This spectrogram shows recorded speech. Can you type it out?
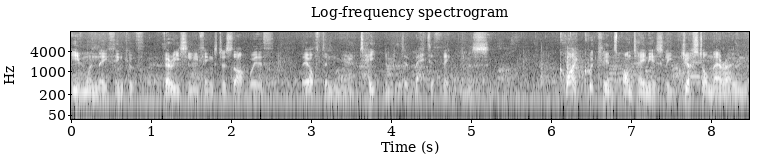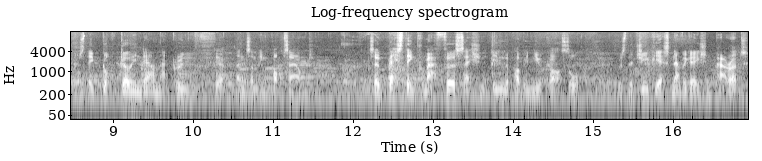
even when they think of very silly things to start with, they often mutate them into better things quite quickly and spontaneously just on their own because they've got going down that groove yeah. and something pops out. So, best thing from our first session in the pub in Newcastle was the GPS navigation parrot,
